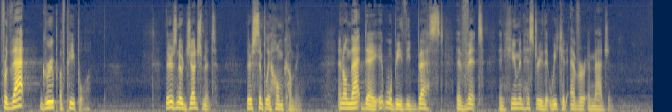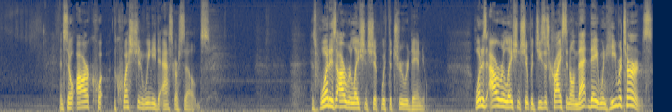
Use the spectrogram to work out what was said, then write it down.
For that group of people, there's no judgment, there's simply homecoming. And on that day, it will be the best event in human history that we could ever imagine. And so, our the question we need to ask ourselves is what is our relationship with the truer Daniel? What is our relationship with Jesus Christ? And on that day when he returns,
